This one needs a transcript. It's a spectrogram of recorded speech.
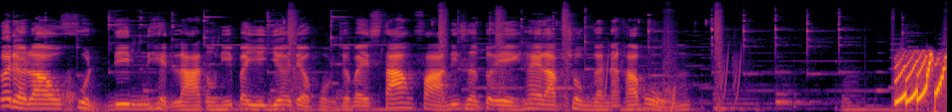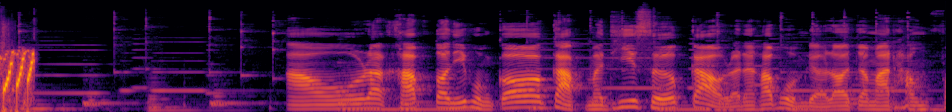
ก็เดี๋ยวเราขุดดินเห็ดราตรงนี้ไปเยอะๆ เดี๋ยวผมจะไปสร้างฟาร์มที่เซิร์ฟตัวเองให้รับชมกันนะครับผม เอาละครับ ตอนนี้ผมก็กลับมาที่เซิร์ฟเก่าแล้วนะครับผม เดี๋ยวเราจะมาทำฟ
